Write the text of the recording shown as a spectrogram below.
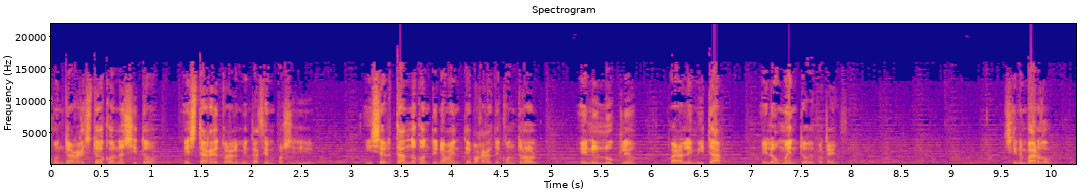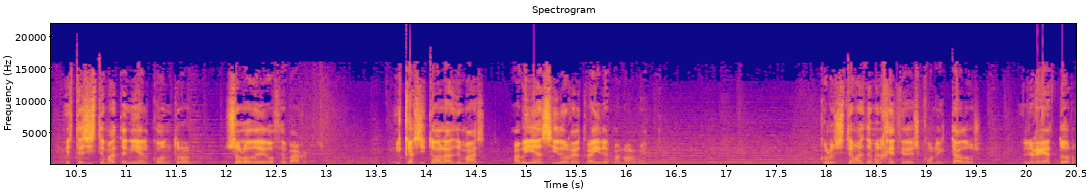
contrarrestó con éxito esta retroalimentación positiva, insertando continuamente barras de control en un núcleo para limitar el aumento de potencia. Sin embargo, este sistema tenía el control solo de 12 barras, y casi todas las demás habían sido retraídas manualmente. Con los sistemas de emergencia desconectados, el reactor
